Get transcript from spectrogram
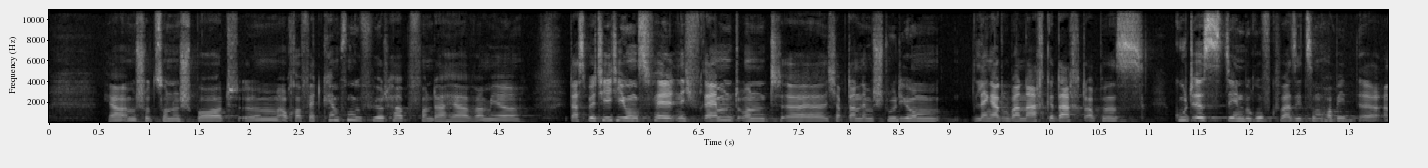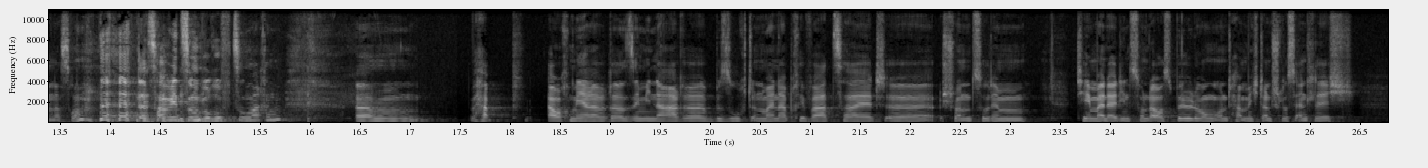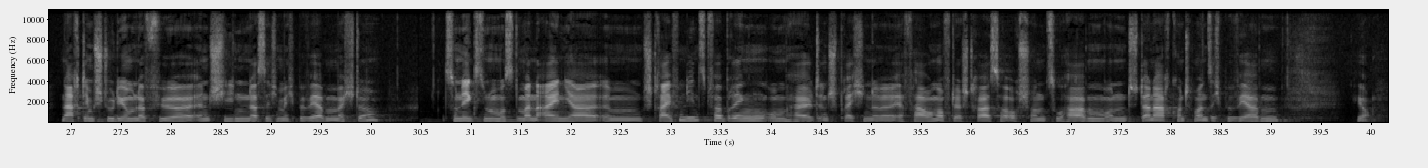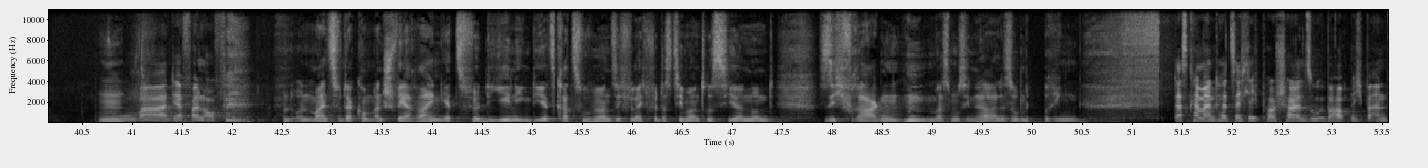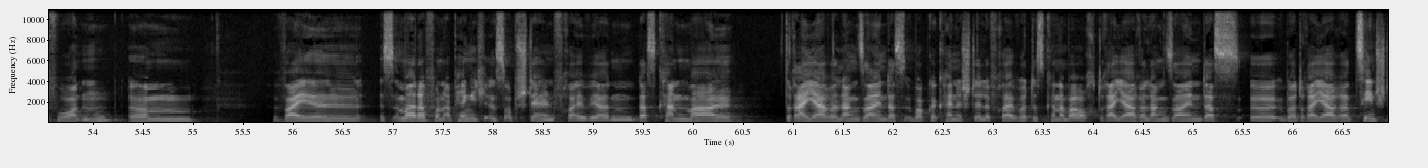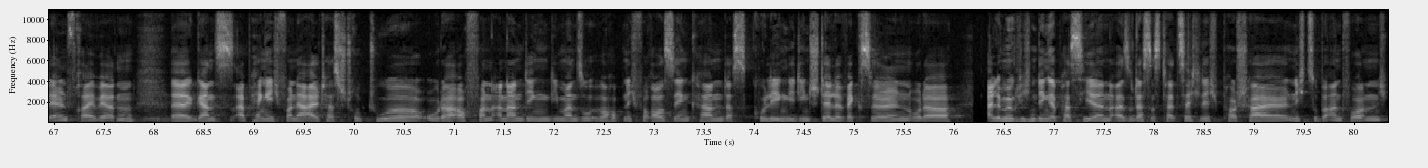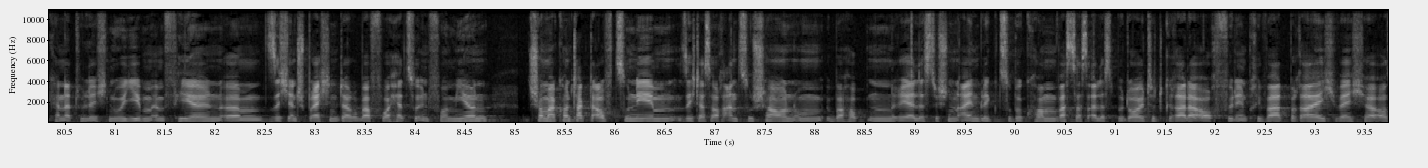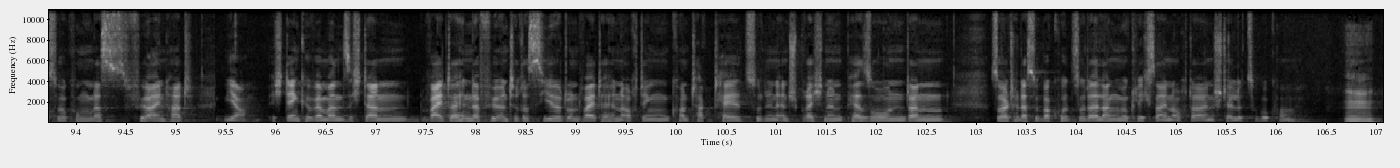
ja, im Schutzhundesport ähm, auch auf Wettkämpfen geführt habe. Von daher war mir das Betätigungsfeld nicht fremd und äh, ich habe dann im Studium länger darüber nachgedacht, ob es gut ist, den Beruf quasi zum Hobby, äh, andersrum, das Hobby zum Beruf zu machen. Ähm, habe auch mehrere Seminare besucht in meiner Privatzeit äh, schon zu dem Thema der Diensthundeausbildung und habe mich dann schlussendlich nach dem Studium dafür entschieden, dass ich mich bewerben möchte. Zunächst musste man ein Jahr im Streifendienst verbringen, um halt entsprechende Erfahrung auf der Straße auch schon zu haben und danach konnte man sich bewerben. Ja, hm. so war der Verlauf. Und, und, meinst du, da kommt man schwer rein, jetzt für diejenigen, die jetzt gerade zuhören, sich vielleicht für das Thema interessieren und sich fragen, hm, was muss ich denn da alles so mitbringen? Das kann man tatsächlich pauschal so überhaupt nicht beantworten, ähm, weil es immer davon abhängig ist, ob Stellen frei werden. Das kann mal drei Jahre lang sein, dass überhaupt gar keine Stelle frei wird. Es kann aber auch drei Jahre lang sein, dass äh, über drei Jahre zehn Stellen frei werden. Äh, ganz abhängig von der Altersstruktur oder auch von anderen Dingen, die man so überhaupt nicht voraussehen kann, dass Kollegen die Dienststelle wechseln oder alle möglichen Dinge passieren. Also das ist tatsächlich pauschal nicht zu beantworten. Ich kann natürlich nur jedem empfehlen, ähm, sich entsprechend darüber vorher zu informieren schon mal Kontakt aufzunehmen, sich das auch anzuschauen, um überhaupt einen realistischen Einblick zu bekommen, was das alles bedeutet, gerade auch für den Privatbereich, welche Auswirkungen das für einen hat. Ja, ich denke, wenn man sich dann weiterhin dafür interessiert und weiterhin auch den Kontakt hält zu den entsprechenden Personen, dann sollte das über kurz oder lang möglich sein, auch da eine Stelle zu bekommen. Mhm.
